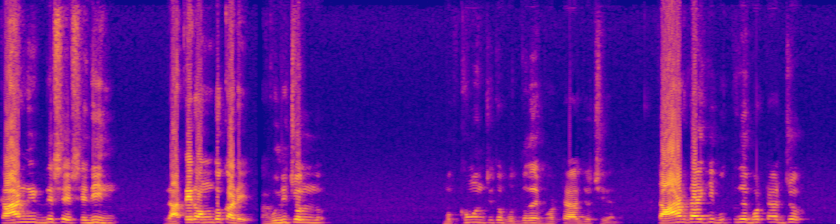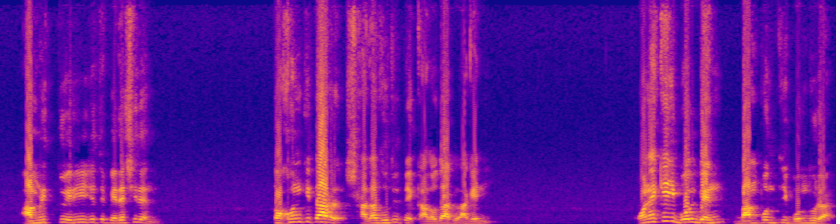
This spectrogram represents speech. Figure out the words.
কার নির্দেশে সেদিন রাতের অন্ধকারে গুলি চলল? মুখ্যমন্ত্রী তো বুদ্ধদেব ভট্টাচার্য ছিলেন। তার দায় কি বুদ্ধদেব ভট্টাচার্য আমৃত্যু এড়িয়ে যেতে পেরেছিলেন? তখন কি তার সাদা ধুতিতে কালো দাগ লাগেনি? অনেকেই বলবেন, বামপন্থী বন্ধুরা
